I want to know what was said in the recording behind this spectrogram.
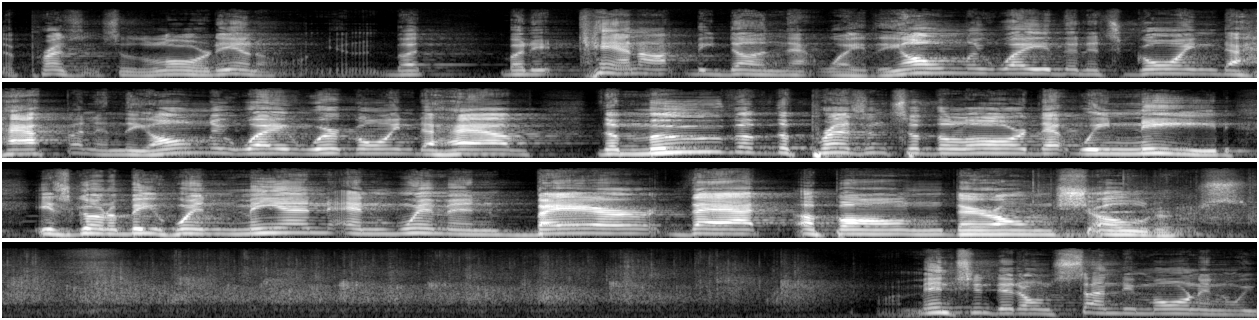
the presence of the Lord in on, you know. But but it cannot be done that way. The only way that it's going to happen and the only way we're going to have the move of the presence of the Lord that we need is going to be when men and women bear that upon their own shoulders. I mentioned it on Sunday morning. We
